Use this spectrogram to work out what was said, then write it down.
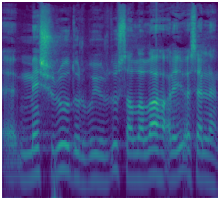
e, meşrudur buyurdu sallallahu aleyhi ve sellem.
